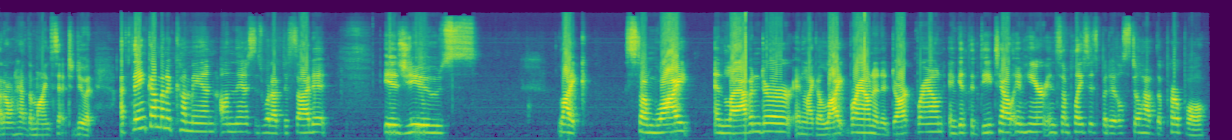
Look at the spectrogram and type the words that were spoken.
I don't have the mindset to do it. I think I'm going to come in on this is what I've decided is use like some white and lavender and like a light brown and a dark brown and get the detail in here in some places, but it'll still have the purple.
